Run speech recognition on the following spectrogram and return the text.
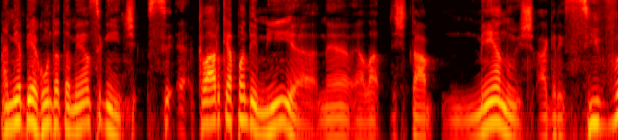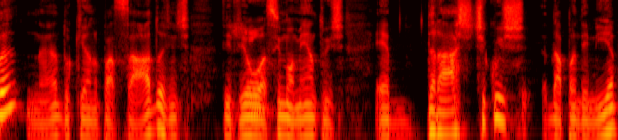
a minha pergunta também é a seguinte: se, é claro que a pandemia, né, ela está menos agressiva, né, do que ano passado. A gente viveu Sim. assim momentos é, drásticos da pandemia.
